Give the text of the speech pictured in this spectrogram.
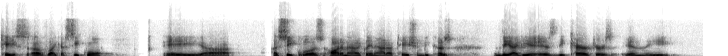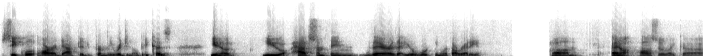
case of like a sequel, a uh, a sequel is automatically an adaptation because the idea is the characters in the sequel are adapted from the original because you know you have something there that you're working with already um, and also like uh,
